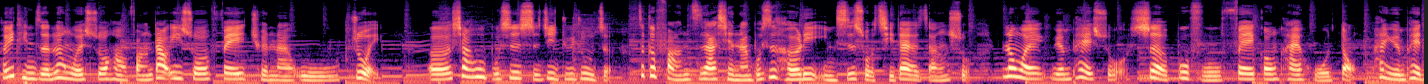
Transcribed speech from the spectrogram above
合议庭则认为说，哈，防盗一说非全然无罪，而校护不是实际居住者，这个房子啊，显然不是合理隐私所期待的场所，认为原配所涉不符非公开活动，判原配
